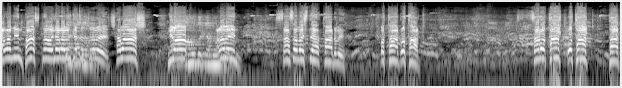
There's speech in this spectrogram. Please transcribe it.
আলামিন ফার্স্ট না হইলে আলামিন কে সাবাস নীরব। আলামিন সাসা বাইসতে থার্ড হবে। ও থার্ড ও থার্ড স্যার ও থার্ড ও থার্ড থার্ড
